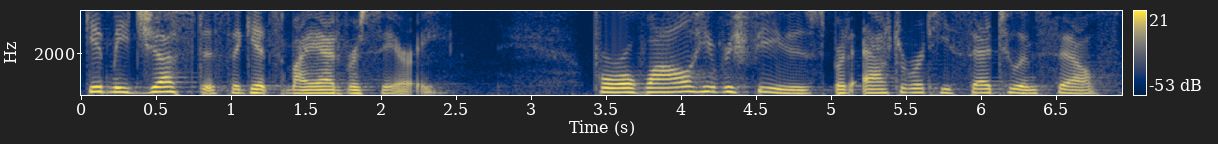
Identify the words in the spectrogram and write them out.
Give me justice against my adversary. For a while he refused, but afterward he said to himself,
